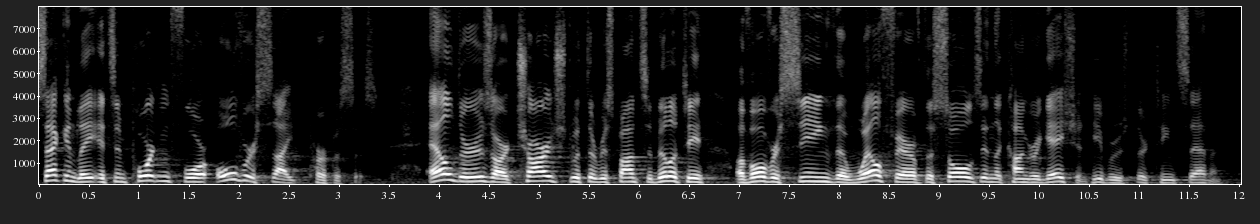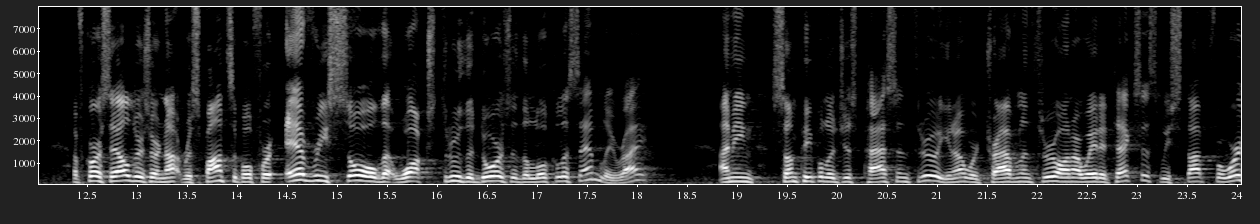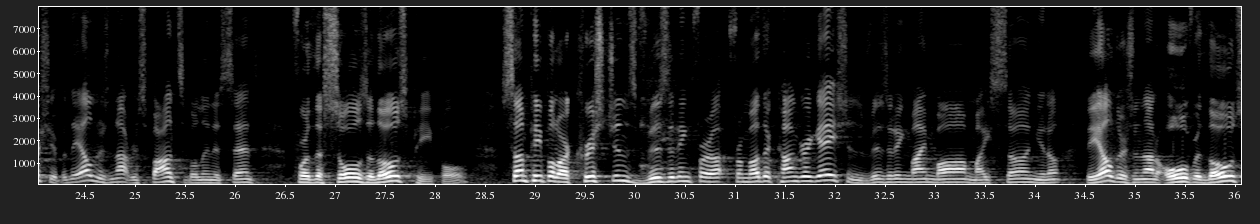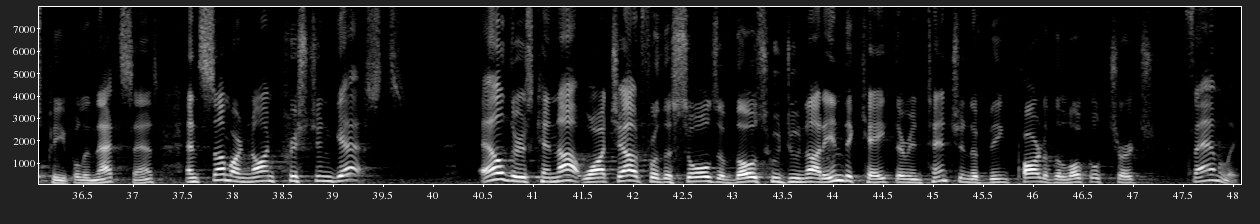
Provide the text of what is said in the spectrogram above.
Secondly, it's important for oversight purposes. Elders are charged with the responsibility of overseeing the welfare of the souls in the congregation, Hebrews 13, 7. Of course, elders are not responsible for every soul that walks through the doors of the local assembly, right? I mean, some people are just passing through. You know, we're traveling through on our way to Texas, we stop for worship, but the elder's are not responsible in a sense for the souls of those people. Some people are Christians visiting for, uh, from other congregations, visiting my mom, my son. You know. The elders are not over those people in that sense, and some are non-Christian guests. Elders cannot watch out for the souls of those who do not indicate their intention of being part of the local church family.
